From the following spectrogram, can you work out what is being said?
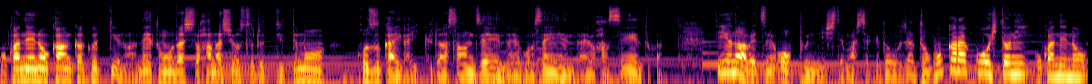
お金の感覚っていうのはね友達と話をするって言っても小遣いがいくら3,000円だよ5,000円だよ8,000円とかっていうのは別にオープンにしてましたけどじゃあどこからこう人にお金の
